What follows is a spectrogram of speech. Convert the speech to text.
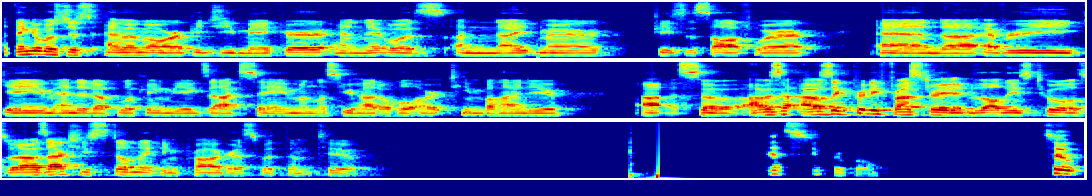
I think it was just MMORPG Maker, and it was a nightmare piece of software. And uh, every game ended up looking the exact same unless you had a whole art team behind you. Uh, so I was I was like pretty frustrated with all these tools, but I was actually still making progress with them too. That's super cool. So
